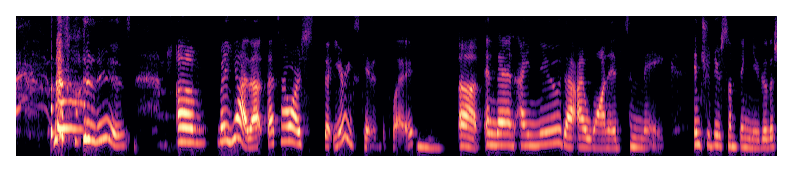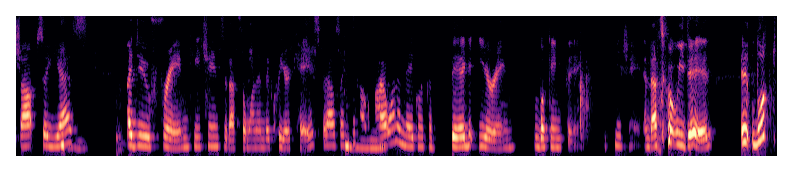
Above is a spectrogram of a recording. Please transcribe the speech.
that's what it is. Um, but yeah, that that's how our the earrings came into play. Mm. Um, and then I knew that I wanted to make introduce something new to the shop. So yes, I do frame keychains, so that's the one in the clear case. But I was like, no, Mhm. I want to make like a big earring looking thing, a keychain, and that's what we did. It looked.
